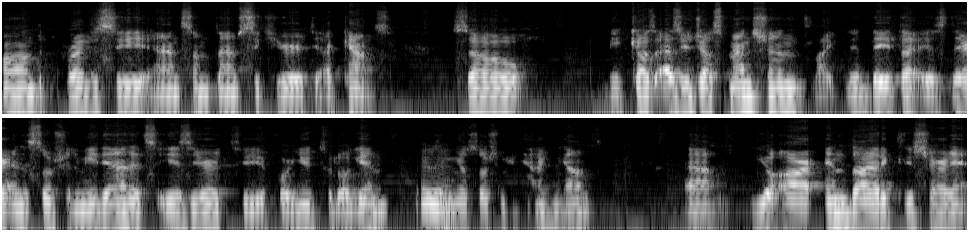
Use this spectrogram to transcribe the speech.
on the privacy and sometimes security accounts. So because as you just mentioned, like the data is there in the social media and it's easier to for you to log in using mm-hmm. your social media mm-hmm. account. Uh, you are indirectly sharing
